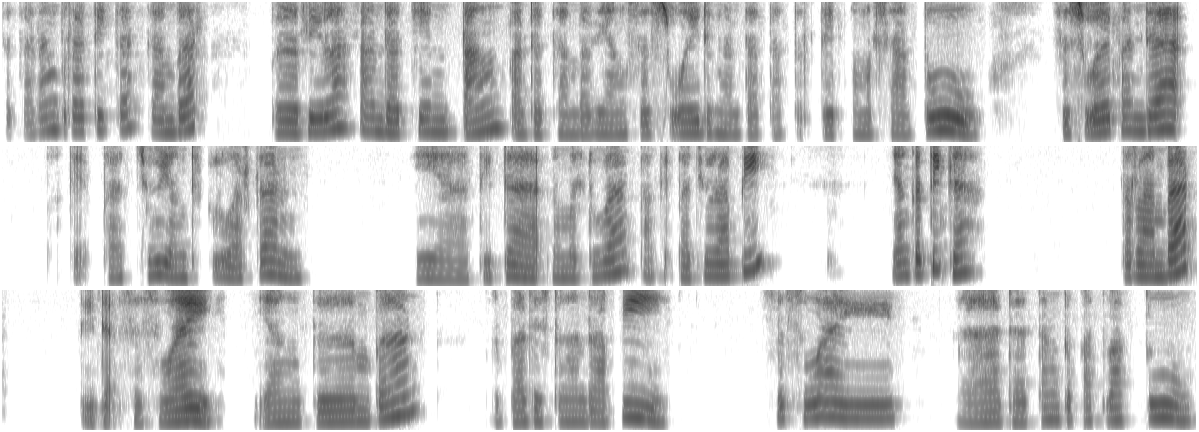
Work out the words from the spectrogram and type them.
sekarang perhatikan gambar. Berilah tanda centang pada gambar yang sesuai dengan tata tertib nomor satu. Sesuai pada pakai baju yang dikeluarkan. Iya, tidak. Nomor dua, pakai baju rapi. Yang ketiga, terlambat, tidak sesuai. Yang keempat, berbaris dengan rapi. Sesuai. Nah, datang tepat waktu.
